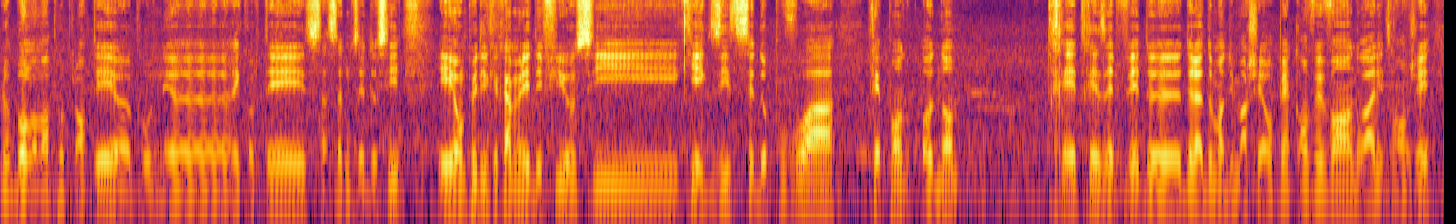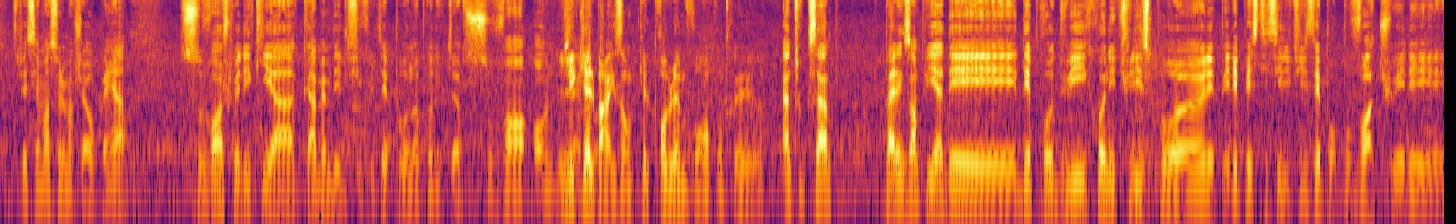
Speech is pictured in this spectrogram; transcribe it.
le bon moment pour planter, euh, pour euh, récolter, ça, ça nous aide aussi. Et on peut dire que quand même les défis aussi qui existent, c'est de pouvoir répondre aux normes très très élevées de, de la demande du marché européen. Quand on veut vendre à l'étranger, spécialement sur le marché européen, souvent, je peux dire qu'il y a quand même des difficultés pour nos producteurs. Souvent, on Lesquels, par exemple? Quels problèmes vous rencontrez Un truc simple. Par exemple, il y a des, produits qu'on utilise pour euh, les, pesticides utilisés pour pouvoir tuer des,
